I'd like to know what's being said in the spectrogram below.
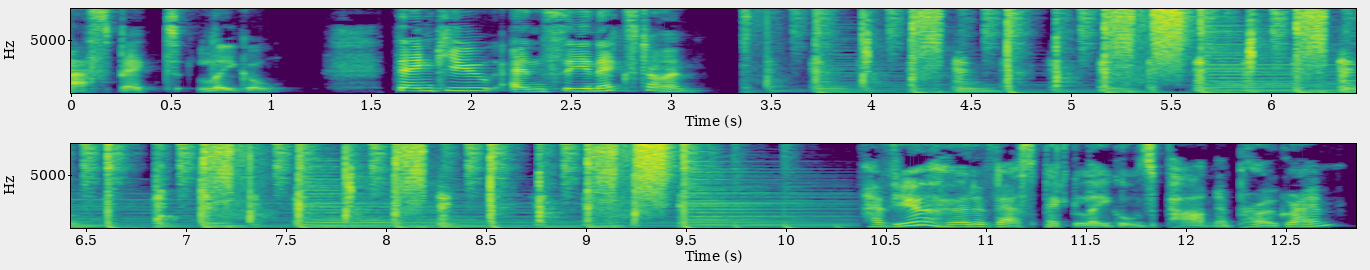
Aspect Legal. Thank you and see you next time. Have you heard of Aspect Legal's partner program?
